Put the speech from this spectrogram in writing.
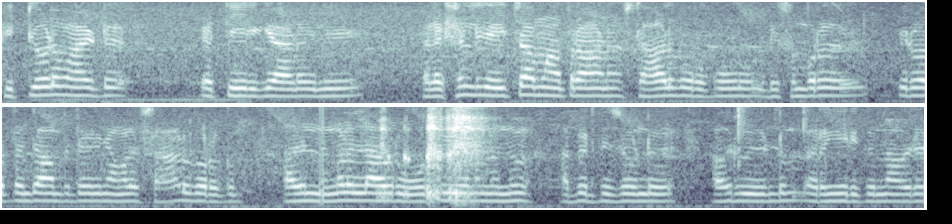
കിറ്റുകളുമായിട്ട് എത്തിയിരിക്കുകയാണ്. ഇനി ഇലക്ഷനിൽ ജയിച്ചാൽ മാത്രമാണ് സ്റ്റാൾ തുറക്കുകയുള്ളൂ. ഡിസംബർ ഇരുപത്തഞ്ചാകുമ്പോഴത്തേക്ക് ഞങ്ങൾ സ്റ്റാൾ തുറക്കും. അതിന് നിങ്ങളെല്ലാവരും വോട്ട് ചെയ്യണമെന്ന് അഭ്യർത്ഥിച്ചുകൊണ്ട് അവർ വീണ്ടും ഇറങ്ങിയിരിക്കുന്ന ഒരു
